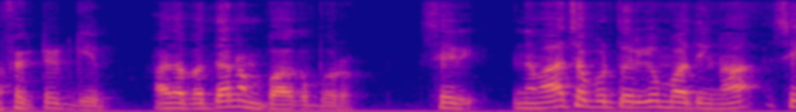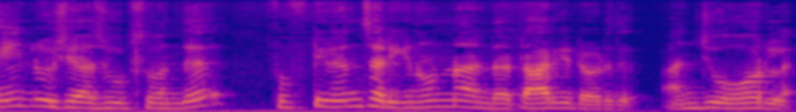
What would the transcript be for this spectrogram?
அஃபெக்டட் கேம் அதை பற்றி தான் நம்ம பார்க்க போகிறோம் சரி இந்த மேட்சை பொறுத்த வரைக்கும் பார்த்தீங்கன்னா செயின்ட் லூசியா ஜூக்ஸ் வந்து ஃபிஃப்டி ரன்ஸ் அடிக்கணும்னு அந்த டார்கெட் வருது. அஞ்சு ஓவரில்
